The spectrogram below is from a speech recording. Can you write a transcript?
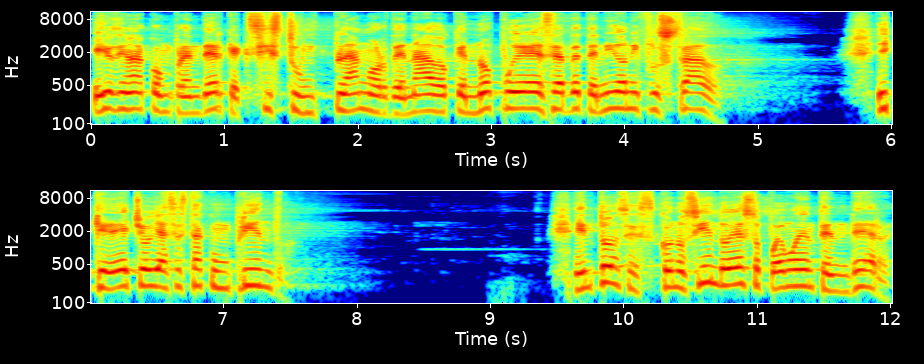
Ellos iban a comprender que existe un plan ordenado que no puede ser detenido ni frustrado y que de hecho ya se está cumpliendo. Entonces, conociendo esto, podemos entender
